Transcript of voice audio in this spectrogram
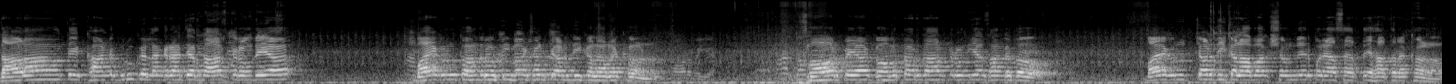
ਦਾਲਾਂ ਤੇ ਖੰਡ ਗੁਰੂ ਕੇ ਲੰਗਰਾਂ ਚ ਅਰਦਾਸ ਕਰਾਉਂਦੇ ਆ। ਵਾਹਿਗੁਰੂ ਤੰਦਰੁਸਤੀ ਬਖਸ਼ਣ ਚੜ੍ਹਦੀ ਕਲਾ ਰੱਖਣ। 100 ਰੁਪਈਆ 100 ਰੁਪਇਆ ਗੁਪਤ ਅਰਦਾਸ ਕਰਾਉਂਦੀ ਆ ਸੰਗਤ। ਵਾਹਿਗੁਰੂ ਚੜ੍ਹਦੀ ਕਲਾ ਬਖਸ਼ਣ ਮੇਰ ਭਰਿਆ ਸਿਰ ਤੇ ਹੱਥ ਰੱਖਣ।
